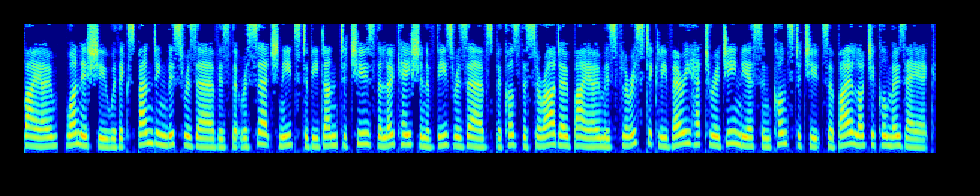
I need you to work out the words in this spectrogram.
biome. One issue with expanding this reserve is that research needs to be done to choose the location of these reserves because the Cerrado biome is floristically very heterogeneous and constitutes a biological mosaic.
